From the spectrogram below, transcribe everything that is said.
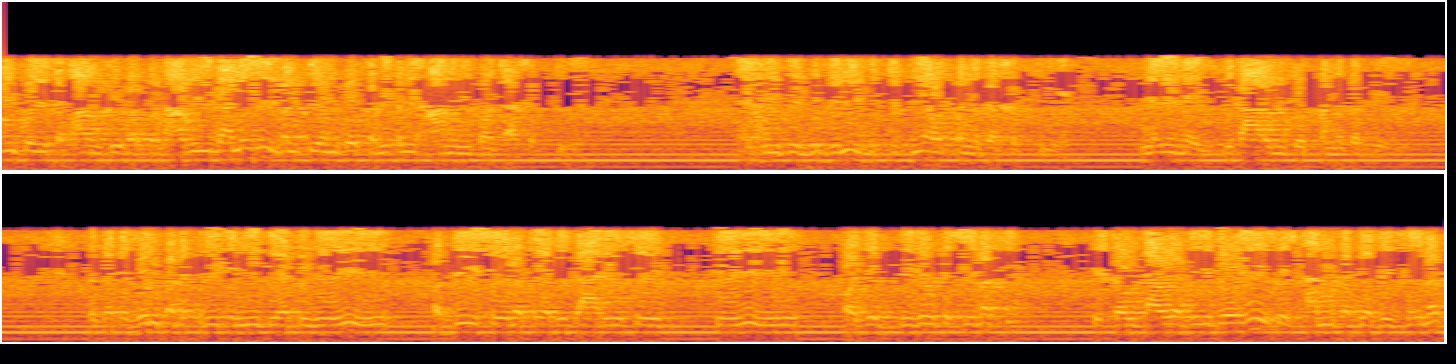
उनको ये कथा उनके ऊपर प्रभाव नहीं डालेगी बल्कि उनको कभी कभी हानि भी पहुँचा सकती है। उनकी बुद्धि में विकृतियाँ उत्पन्न कर सकती है। नई नई विकार उनको उत्पन्न करते तो कहते गुरु पद प्रीति नीति अतिदेवी और द्वि सेवक अधिकारी से और जो द्विजो के सेवक है इसका उल्टा हुआ द्विजो ही तो स्थान कर दिया सेवक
